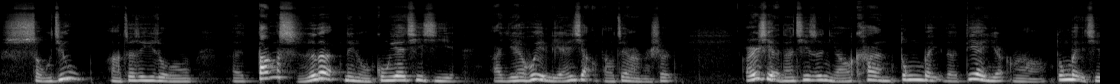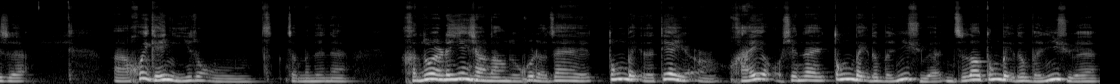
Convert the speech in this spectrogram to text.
守旧啊，这是一种呃当时的那种工业气息啊，也会联想到这样的事儿。而且呢，其实你要看东北的电影啊，东北其实啊会给你一种怎么的呢？很多人的印象当中，或者在东北的电影，还有现在东北的文学，你知道东北的文学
